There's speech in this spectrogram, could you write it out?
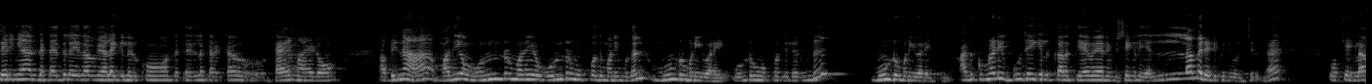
சரிங்க? அந்த டயத்தில் ஏதாவது வேலைகள் இருக்கும்? அந்த டயத்தில் கரெக்டாக டைம் ஆகிடும் அப்படின்னா மதியம் ஒன்று மணி ஒன்று முப்பது மணி முதல் மூன்று மணி வரை. ஒன்று முப்பதிலிருந்து மூன்று மணி வரைக்கும். அதுக்கு முன்னாடி பூஜைகளுக்கான தேவையான விஷயங்கள் எல்லாமே ரெடி பண்ணி வச்சிருங்க. ஓகேங்களா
